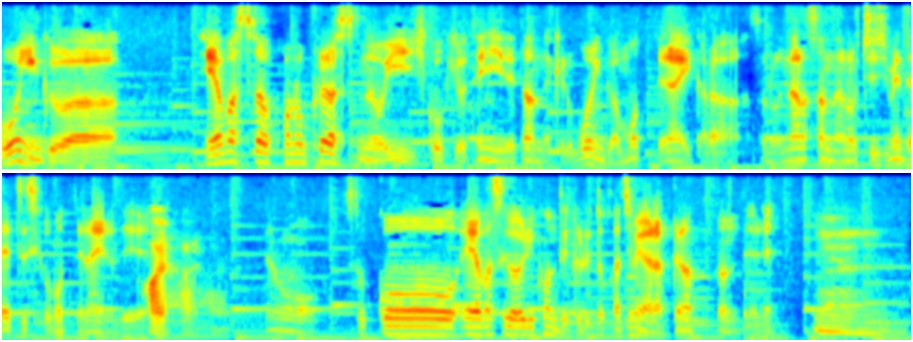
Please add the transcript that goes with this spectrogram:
ボーイングは、エアバスはこのクラスのいい飛行機を手に入れたんだけど、ボーイングは持ってないから、その737の縮めたやつしか持ってないので、はいはいはい。でもそこをエアバスが売り込んでくると勝ち目がなくなったんだよね。うん。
